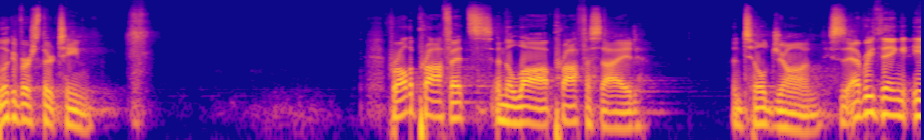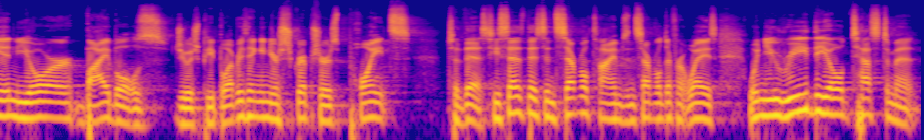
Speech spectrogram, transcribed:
Look at verse 13. For all the prophets and the law prophesied until John. He says, Everything in your Bibles, Jewish people, everything in your scriptures points to this. He says this in several times in several different ways. When you read the Old Testament,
